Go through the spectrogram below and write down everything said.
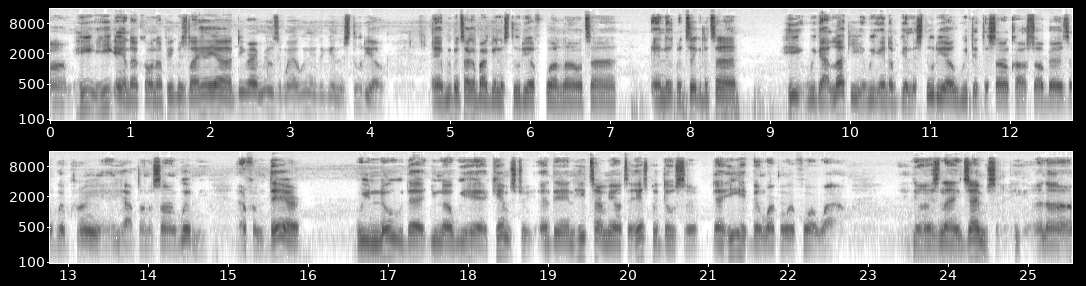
um, he he ended up coming up. He was like, "Hey, uh, D-Ray Music, man, we need to get in the studio," and we've been talking about getting in the studio for a long time. And this particular time, he we got lucky and we ended up getting the studio. We did the song called Strawberries and Whipped Cream, and he hopped on the song with me. And from there, we knew that you know we had chemistry. And then he turned me on to his producer that he had been working with for a while. You know, his name Jameson. He, and uh,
